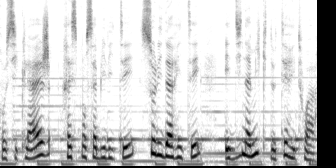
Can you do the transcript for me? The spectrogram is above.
recyclage, responsabilité, solidarité et dynamique de territoire.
